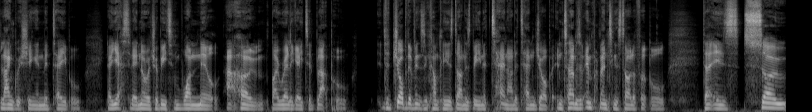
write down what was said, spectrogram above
languishing in mid-table, you know, yesterday Norwich were beaten one 0 at home by relegated Blackpool the job that Vincent Kompany has done has been a 10 out of 10 job in terms of implementing a style of football that is so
